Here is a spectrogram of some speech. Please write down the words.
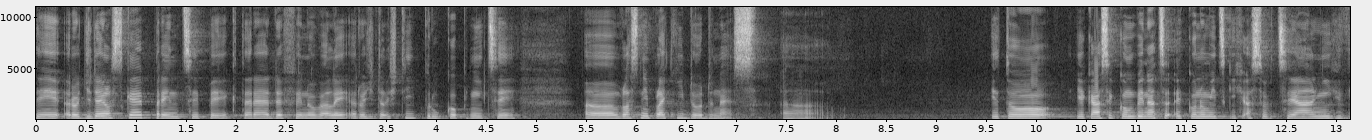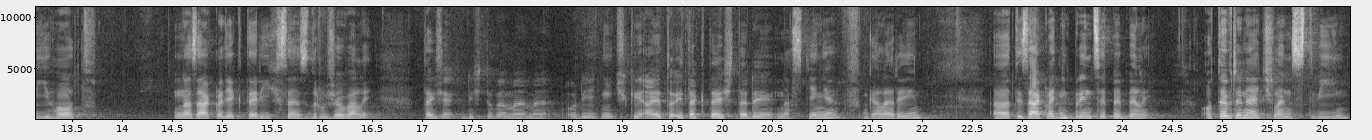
Ty rochdaleské principy, které definovali rochdalští průkopníci, vlastně platí dodnes. Je to jakási kombinace ekonomických a sociálních výhod, na základě kterých se združovali. Takže když to vezmeme od jedničky, a je to i taktéž tady na stěně v galerii, eh, ty základní principy byly otevřené členství,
